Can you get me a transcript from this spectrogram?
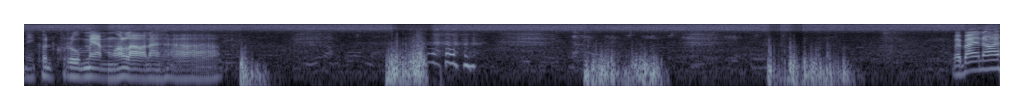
นี่คุณครูแหม่มของเรานะครับบายบายหน้อย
